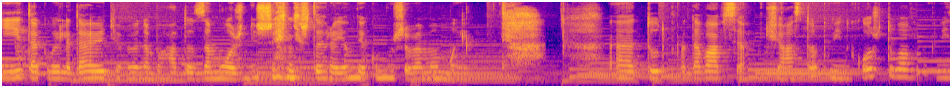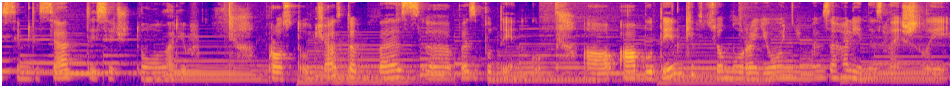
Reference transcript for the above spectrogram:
І так виглядають набагато заможніше, ніж той район, в якому живемо ми. Е, Тут продавався участок, він коштував 80 тисяч доларів. Просто участок без, е, без будинку. А, а будинків в цьому районі ми взагалі не знайшли.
